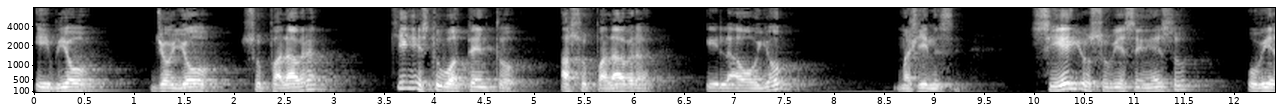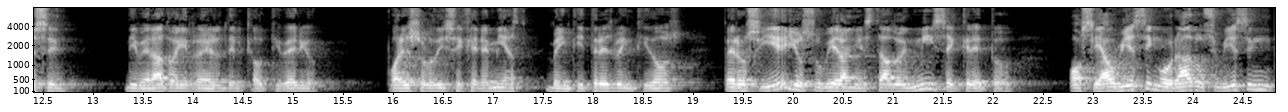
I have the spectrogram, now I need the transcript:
y vio, yo oyó su palabra? ¿Quién estuvo atento a su palabra y la oyó? Imagínense, si ellos hubiesen eso, hubiesen liberado a Israel del cautiverio. Por eso lo dice Jeremías 23, 22. Pero si ellos hubieran estado en mi secreto, o sea, hubiesen orado, si hubiesen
